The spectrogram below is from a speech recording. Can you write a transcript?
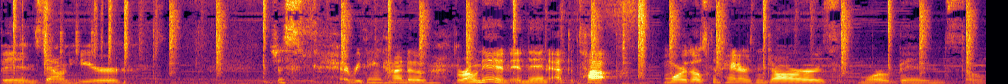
bins down here. Just everything kind of thrown in. And then at the top, more of those containers and jars, more bins. So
